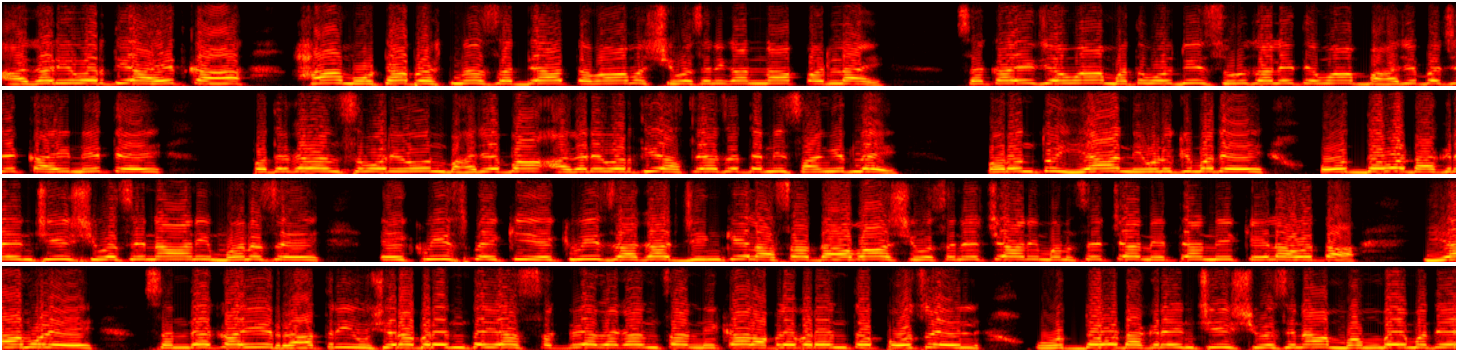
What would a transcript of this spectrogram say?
आघाडीवरती आहेत का? हा मोठा प्रश्न सध्या तमाम शिवसैनिकांना पडलाय. सकाळी जेव्हा मतमोजणी सुरू झाली तेव्हा भाजपचे काही नेते पत्रकारांसमोर येऊन भाजपा आघाडीवरती असल्याचं त्यांनी सांगितलंय. परंतु या निवडणुकीमध्ये उद्धव ठाकरेंची शिवसेना आणि मनसे एकवीस पैकी एकवीस जागा जिंकेल असा दावा शिवसेनेच्या आणि मनसेच्या नेत्यांनी केला होता. यामुळे संध्याकाळी रात्री उशिरापर्यंत या सगळ्या जागांचा निकाल आपल्यापर्यंत पोहोचेल. उद्धव ठाकरेंची शिवसेना मुंबईमध्ये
